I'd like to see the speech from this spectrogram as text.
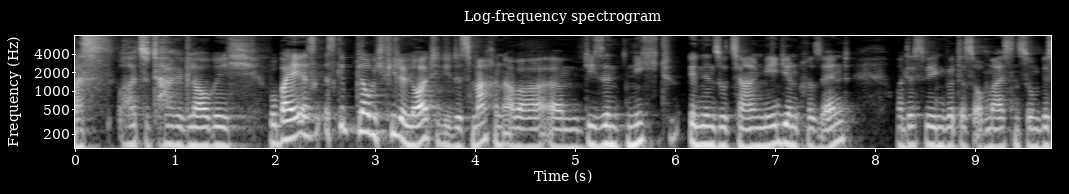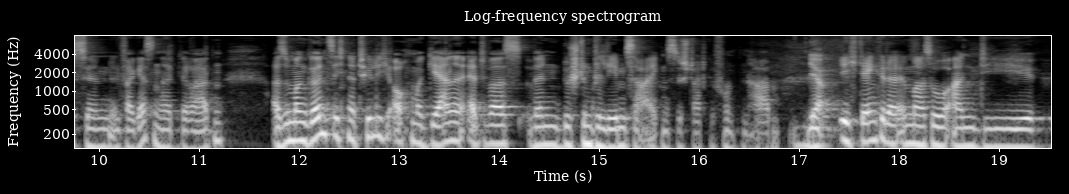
was heutzutage glaube ich, wobei es, es gibt glaube ich viele Leute, die das machen, aber ähm, die sind nicht in den sozialen Medien präsent und deswegen wird das auch meistens so ein bisschen in Vergessenheit geraten. Also man gönnt sich natürlich auch mal gerne etwas, wenn bestimmte Lebensereignisse stattgefunden haben. Ja. Ich denke da immer so an die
